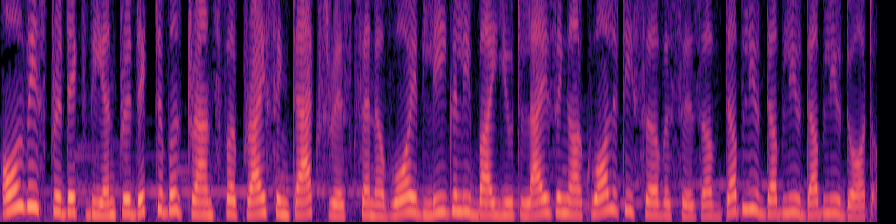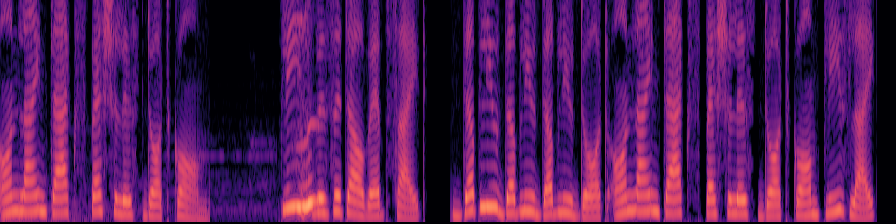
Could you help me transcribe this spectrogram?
always predict the unpredictable transfer pricing tax risks and avoid legally by utilizing our quality services of www.onlinetaxspecialist.com. Please hmm? visit our website www.onlinetaxspecialist.com. Please like,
